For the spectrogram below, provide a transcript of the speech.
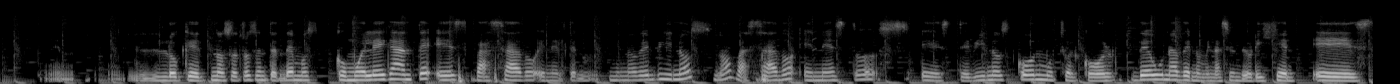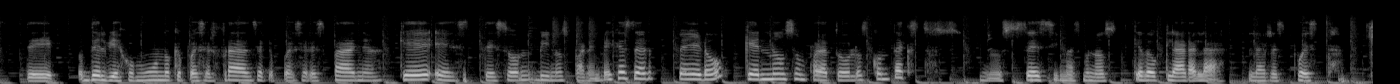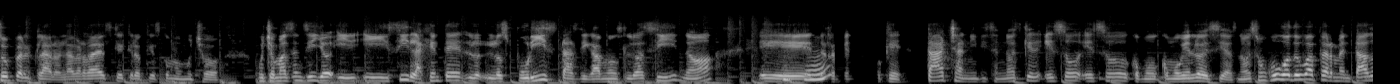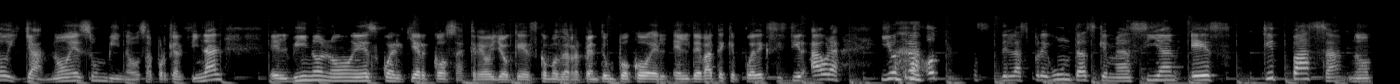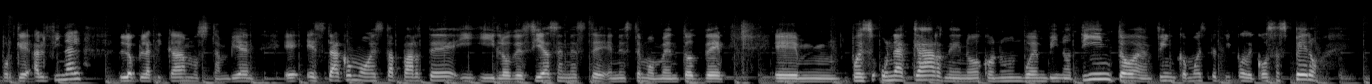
lo que nosotros entendemos como elegante es basado en el término de vinos, ¿no? Basado en estos este, vinos con mucho alcohol de una denominación de origen este, del viejo mundo, que puede ser Francia, que puede ser España, que este, son vinos para envejecer, pero que no son para todos los contextos. No sé si más o menos quedó clara la, la respuesta. Súper claro, la verdad es que creo que es como mucho, mucho más sencillo y, y sí, la gente, los puristas, digámoslo así, ¿no? Eh, de repente, ok, tachan y dicen, no, es que eso, eso, como, como bien lo decías, ¿no? Es un jugo de uva fermentado y ya, no es un vino, o sea, porque al final el vino no es cualquier cosa, creo yo que es como de repente un poco el, el debate que puede existir. Ahora, y otra, otra de las preguntas que me hacían es, ¿qué pasa? ¿No? Porque al final lo platicábamos también, eh, está como esta parte, y, lo decías en este, en este momento, de em, pues una carne, ¿no? Con un buen vino tinto, en fin, como este tipo de cosas, pero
